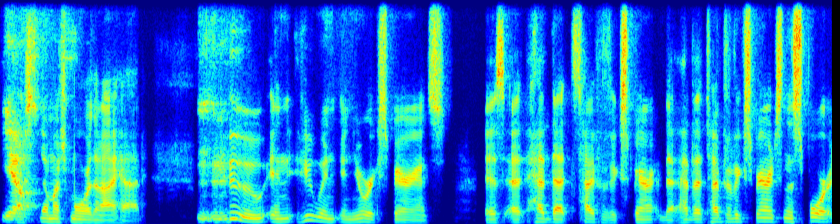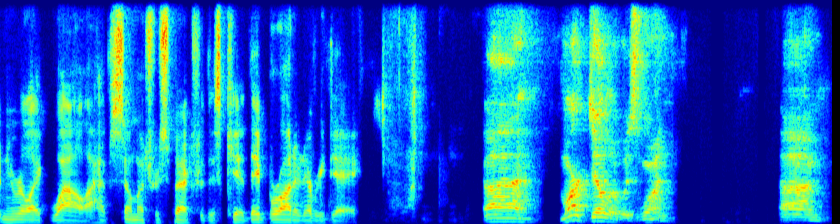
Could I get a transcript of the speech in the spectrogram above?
yeah. was so much more than I had. Mm-hmm. Who, in who, in, in your experience, is uh, had that type of experience that had that type of experience in the sport and you were like wow i have so much respect for this kid they brought it every day uh, mark diller was one um,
